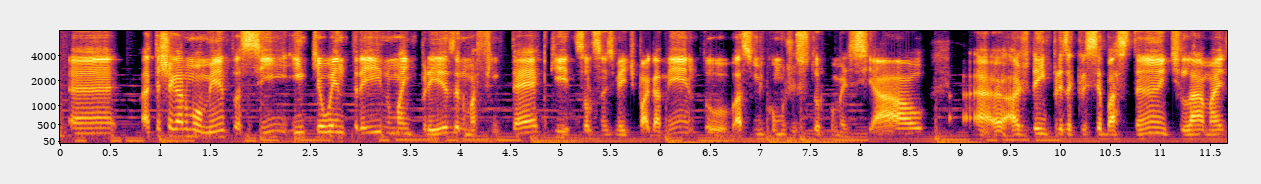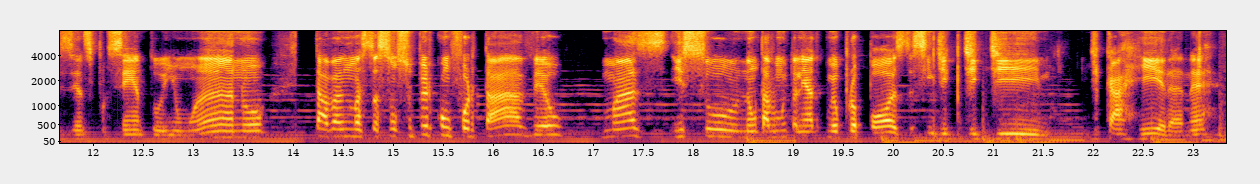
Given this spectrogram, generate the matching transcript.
é, até chegar no momento assim em que eu entrei numa empresa, numa fintech, soluções de meio de pagamento, assumi como gestor comercial, ajudei a empresa a crescer bastante, lá mais de 200% em um ano. Estava numa situação super confortável, mas isso não estava muito alinhado com o meu propósito assim de, de, de, de carreira, né?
